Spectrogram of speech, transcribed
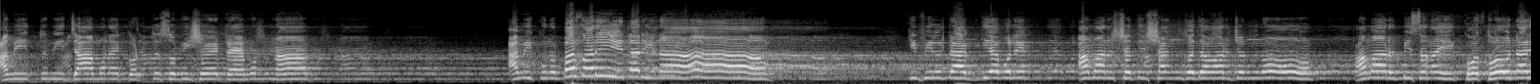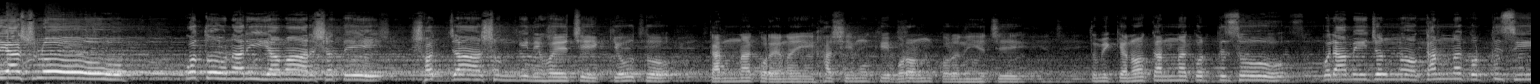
আমি, তুমি যা মনে করতেছো বিষয়টা এমন না। আমি কোনো বাজারে নারী না। কিফিল ডাক দিয়া বলে, আমার সাথে সাঙ্গ দেওয়ার জন্য আমার বিছানায় কত নারী আসলো? কত নারী আমার সাথে শয্যা সঙ্গিনী হয়েছে? কেউ তো কান্না করে নাই, হাসি মুখে বরণ করে নিয়েছে। তুমি কেন কান্না করতেছো? বলে, আমি এই জন্য কান্না করতেছি।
